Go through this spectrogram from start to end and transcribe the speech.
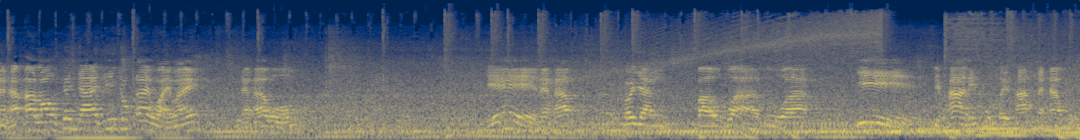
นะครับเอาลองเคลื่อนย้ายที่ยกได้ไหวไหมนะครับผมเย้นะครับ ก็ยังเบากว่าตัว 25ลิตรผมใบพัดนะครับผม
